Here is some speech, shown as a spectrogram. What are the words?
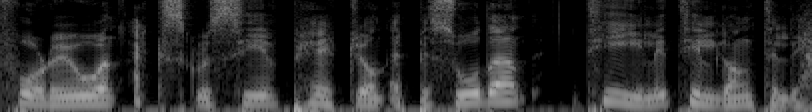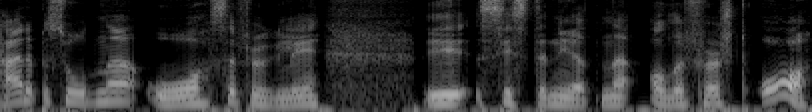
får du jo en eksklusiv Patrion-episode, tidlig tilgang til de her episodene, og selvfølgelig de siste nyhetene aller først. Og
